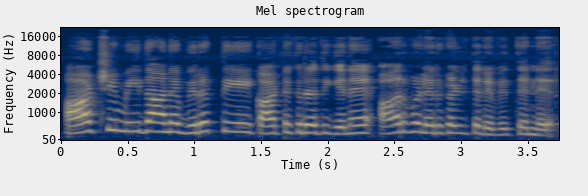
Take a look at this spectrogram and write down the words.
ஆட்சி மீதான விரக்தியை காட்டுகிறது என ஆர்வலர்கள் தெரிவித்தனர்.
